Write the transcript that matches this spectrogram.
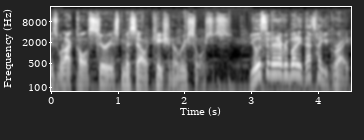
is what I call a serious misallocation of resources. You listening, everybody? That's how you gripe.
